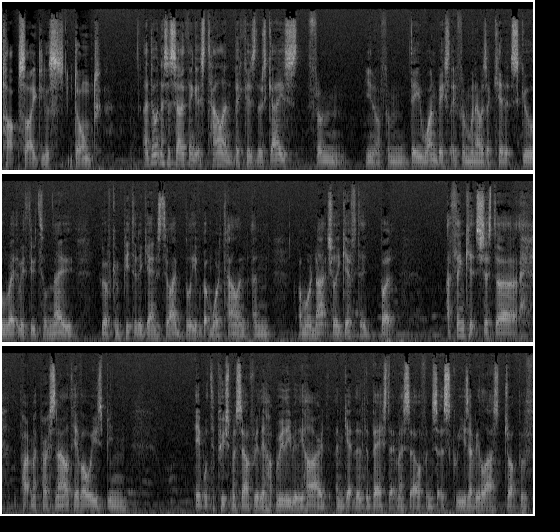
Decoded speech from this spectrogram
top cyclists don't? I don't necessarily think it's talent because there's guys from you know from day one, basically from when I was a kid at school right the way through till now, who I've competed against who I believe have got more talent and are more naturally gifted. But I think it's just a part of my personality. I've always been able to push myself really, really, really hard and get the, the best out of myself and sort of squeeze every last drop of,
